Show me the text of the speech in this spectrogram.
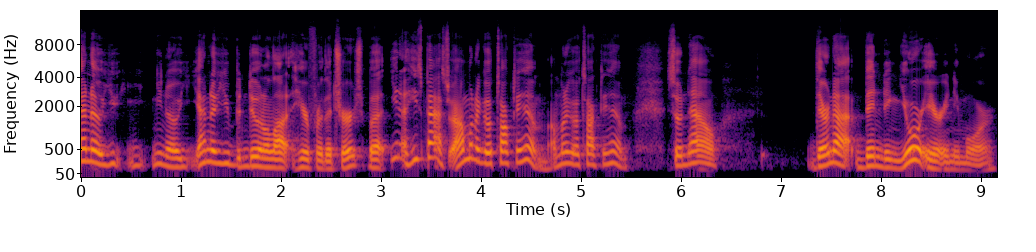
I know you, you- you know, I know you've been doing a lot here for the church, but you know, he's pastor. I'm going to go talk to him. I'm going to go talk to him. So now they're not bending your ear anymore.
